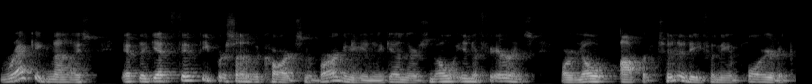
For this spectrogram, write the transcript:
recognized if they get 50% of the cards in the bargaining unit. Again, there's no interference or no opportunity for the employer to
